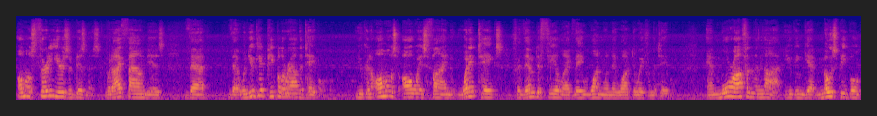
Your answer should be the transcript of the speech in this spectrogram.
almost 30 years of business, what I've found is that, that when you get people around the table, you can almost always find what it takes for them to feel like they won when they walked away from the table. And more often than not, you can get most people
